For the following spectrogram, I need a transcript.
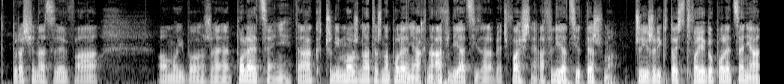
która się nazywa o mój Boże, poleceń, tak? Czyli można też na poleceniach, na afiliacji zarabiać. Właśnie, afiliację też ma. Czyli jeżeli ktoś z Twojego polecenia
